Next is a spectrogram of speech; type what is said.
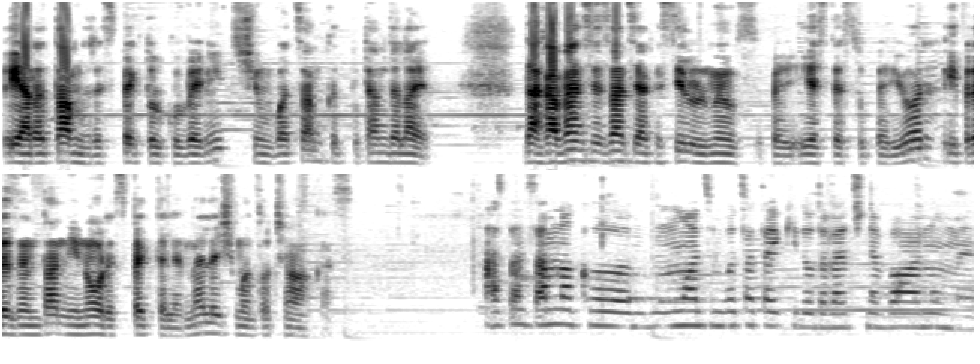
îi arătam respectul cuvenit și învățam cât puteam de la el. Dacă aveam senzația că stilul meu este superior, îi prezentam din nou respectele mele și mă întorceam acasă. Asta înseamnă că nu ați învățat Aikido de la cineva anume.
